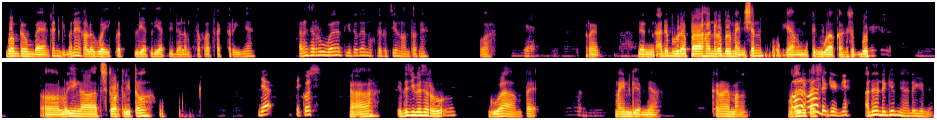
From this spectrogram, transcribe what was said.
gue sampai membayangkan gimana ya kalau gue ikut lihat-lihat di dalam coklat factory-nya karena seru banget gitu kan waktu kecil nontonnya wah keren dan ada beberapa honorable mention yang mungkin gue akan sebut Eh, lu ingat Stuart Little Tikus. Nah, itu juga seru. Gua sampai main gamenya. Karena emang Oh, oh PS ada gamenya. ada ada gamenya, ada gamenya.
